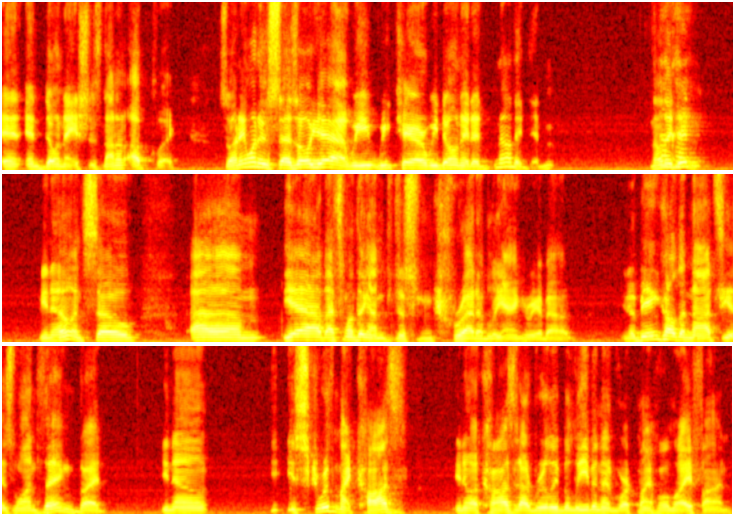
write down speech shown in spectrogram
in in donations, not an up click. So anyone who says, oh yeah, we we care, we donated, no, they didn't. No, they didn't. You know, and so um, yeah, that's one thing I'm just incredibly angry about. You know, being called a Nazi is one thing, but you know, you, you screw with my cause. You know, a cause that I really believe in and worked my whole life on.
